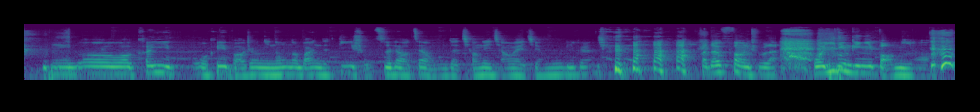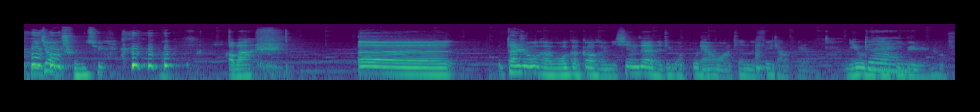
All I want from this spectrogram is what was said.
嗯，呃，我可以，我可以保证，你能不能把你的第一手资料在我们的墙内墙外节目里边去 把它放出来？我一定给你保密啊，比较纯粹，啊 好吧？呃，但是我可我可告诉你，现在的这个互联网真的非常非常大，你有一天会被人肉出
